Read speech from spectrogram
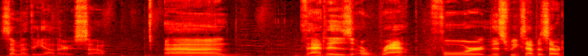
some of the others. So. Uh, that is a wrap for this week's episode.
